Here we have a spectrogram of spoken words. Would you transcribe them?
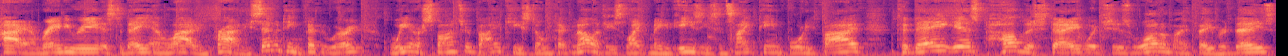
Hi, I'm Randy Reid. It's Today in Lighting, Friday, 17 February. We are sponsored by Keystone Technologies, like made easy since 1945. Today is Publish Day, which is one of my favorite days.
